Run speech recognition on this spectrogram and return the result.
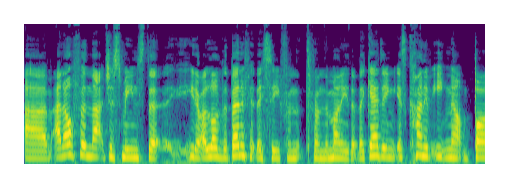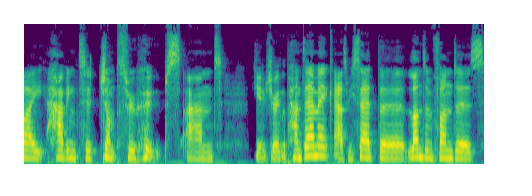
Um, and often that just means that you know a lot of the benefit they see from from the money that they're getting is kind of eaten up by having to jump through hoops. And you know during the pandemic as we said the london funders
